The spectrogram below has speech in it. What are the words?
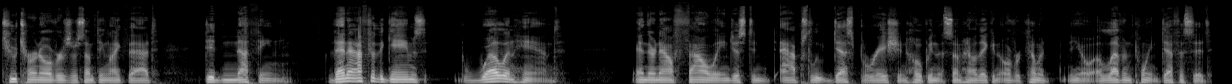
two turnovers or something like that. Did nothing. Then after the game's well in hand, and they're now fouling just in absolute desperation, hoping that somehow they can overcome a you know 11 point deficit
